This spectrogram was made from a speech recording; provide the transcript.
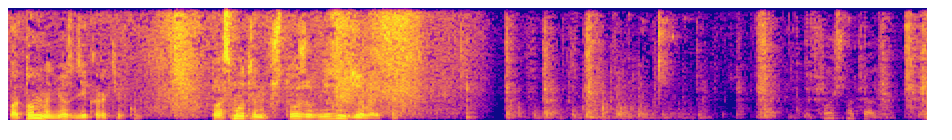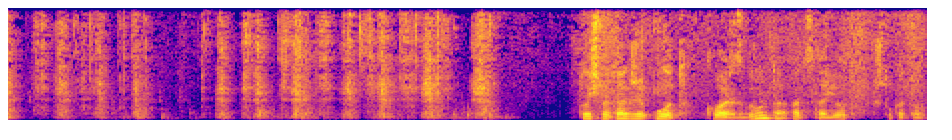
Потом нанес декоративку. Посмотрим, что же внизу делается. Точно так же от кварц-грунта отстает штукатурка.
